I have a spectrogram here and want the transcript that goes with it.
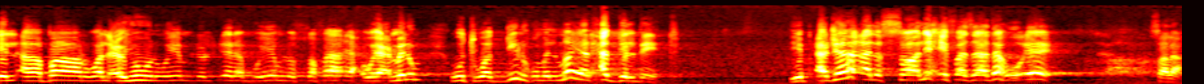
الآبار والعيون ويملوا القرب ويملوا الصفائح ويعملوا وتودي لهم المية لحد البيت. يبقى جاء للصالح فزاده إيه؟ صلاح.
